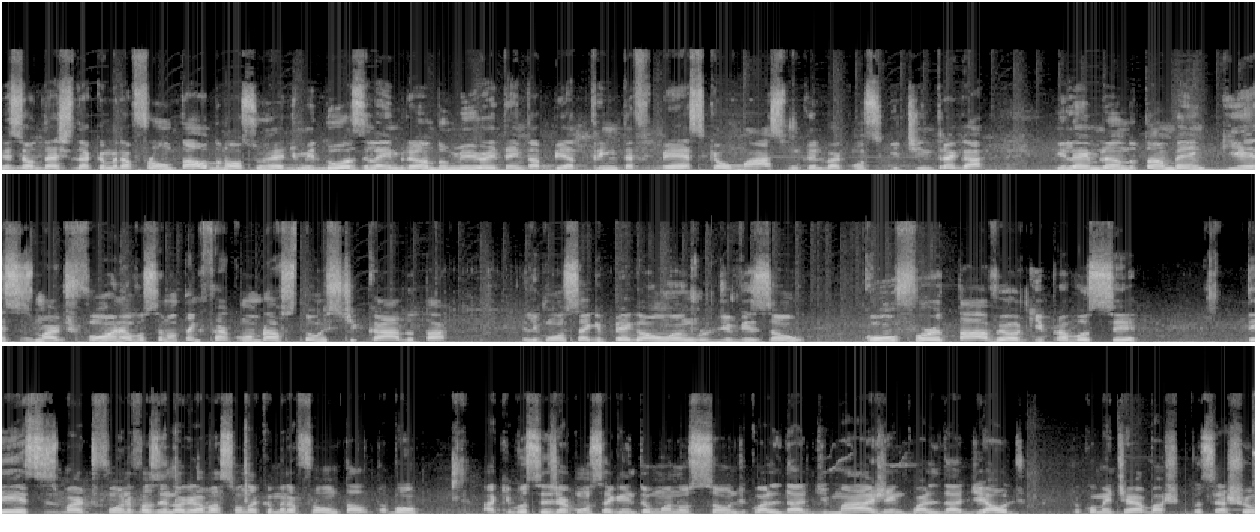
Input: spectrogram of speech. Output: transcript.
Esse é o teste da câmera frontal do nosso Redmi 12, lembrando 1080p a 30 fps, que é o máximo que ele vai conseguir te entregar. E lembrando também que esse smartphone, ó, você não tem que ficar com o braço tão esticado, tá? Ele consegue pegar um ângulo de visão confortável aqui para você ter esse smartphone fazendo a gravação da câmera frontal, tá bom? Aqui vocês já conseguem ter uma noção de qualidade de imagem, qualidade de áudio então comente aí abaixo o que você achou.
